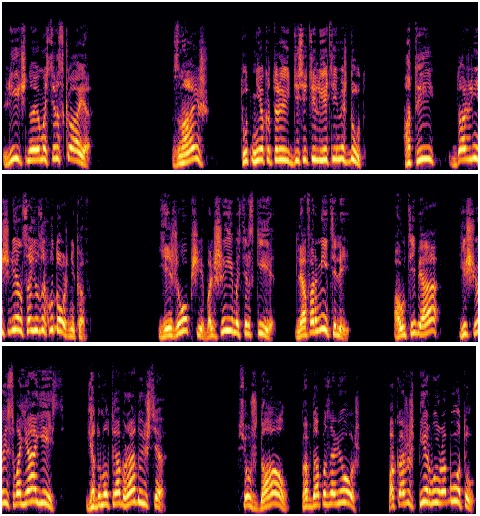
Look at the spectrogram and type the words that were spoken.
личная мастерская. Знаешь, тут некоторые десятилетиями ждут, а ты даже не член Союза художников. Есть же общие, большие мастерские для оформителей. А у тебя еще и своя есть. Я думал, ты обрадуешься. Все ждал, когда позовешь, покажешь первую работу.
